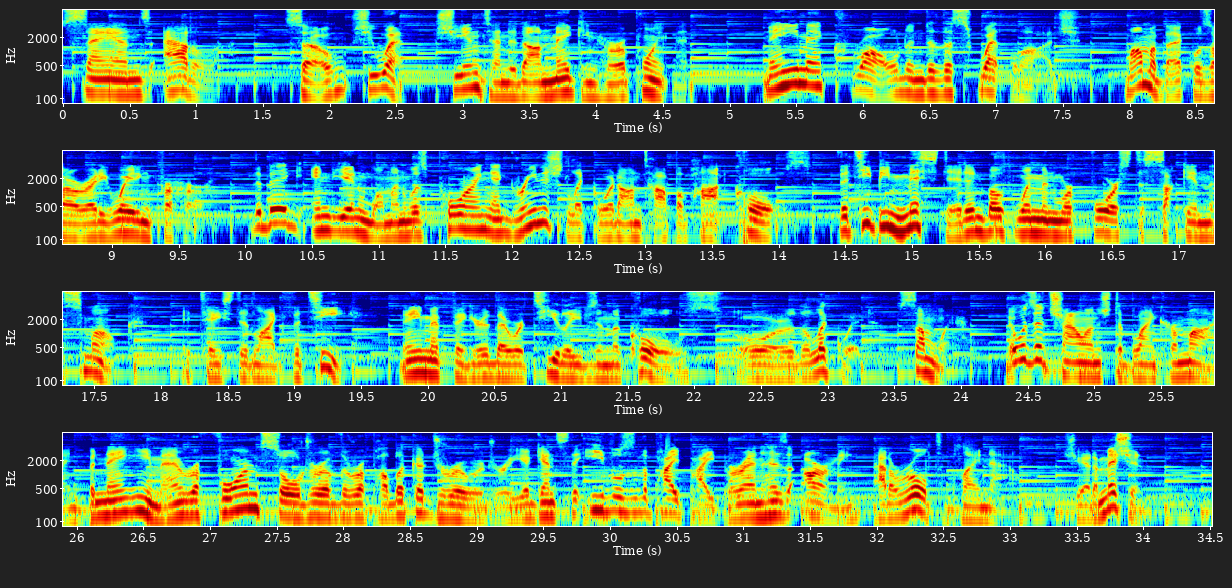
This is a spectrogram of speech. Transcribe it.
Sans Adela. So, she went. She intended on making her appointment. Naima crawled into the sweat lodge. Mama Beck was already waiting for her. The big Indian woman was pouring a greenish liquid on top of hot coals. The teepee misted, and both women were forced to suck in the smoke. It tasted like the tea. Naima figured there were tea leaves in the coals, or the liquid, somewhere. It was a challenge to blank her mind, but Naima, reformed soldier of the Republic of Druidry against the evils of the Pied Piper and his army, had a role to play now. She had a mission,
